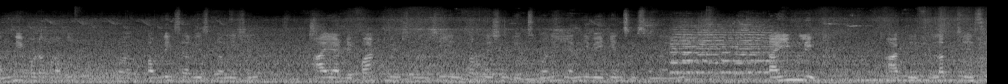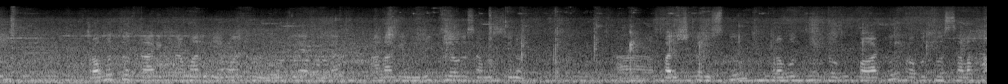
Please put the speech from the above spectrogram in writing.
అన్నీ కూడా ప్రభుత్వ పబ్లిక్ సర్వీస్ కమిషన్ ఆయా డిపార్ట్మెంట్స్ నుంచి ఇన్ఫర్మేషన్ తెచ్చుకొని ఎన్ని వేకెన్సీస్ ఉన్నాయని టైమ్లీ వాటిని ఫిలప్ చేసి ప్రభుత్వ కార్యక్రమాలకు ఏమాత్రం లోటు లేకుండా అలాగే నిరుద్యోగ సమస్యను పరిష్కరిస్తూ ప్రభుత్వంతో పాటు ప్రభుత్వ సలహా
